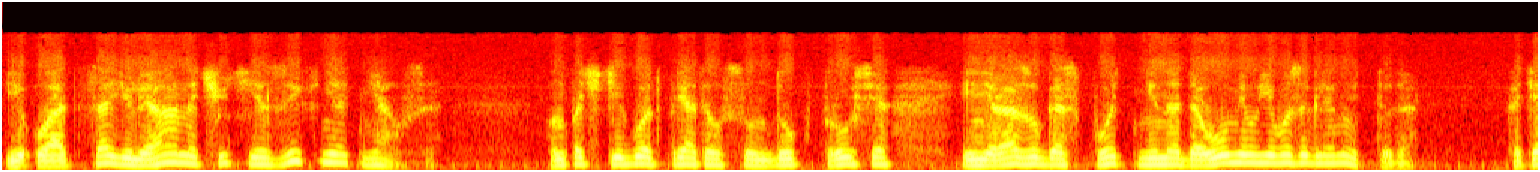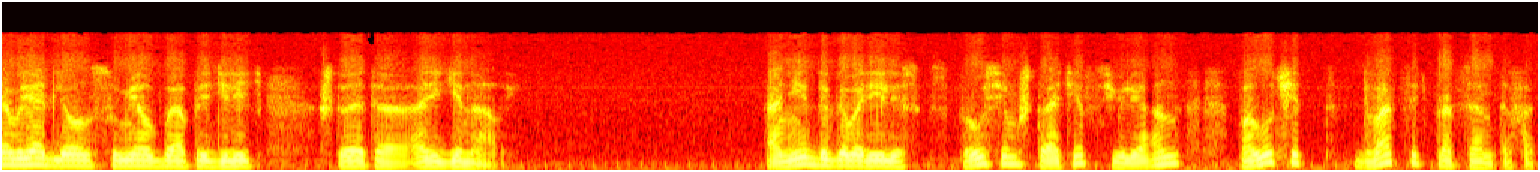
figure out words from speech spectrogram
и у отца Юлиана чуть язык не отнялся. Он почти год прятал сундук Пруся, и ни разу Господь не надоумил его заглянуть туда, хотя вряд ли он сумел бы определить, что это оригиналы. Они договорились с Прусем, что отец Юлиан получит 20% от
